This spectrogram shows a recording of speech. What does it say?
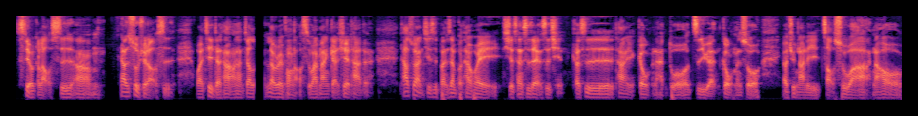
是有个老师，嗯，他是数学老师，我还记得他好像叫赖瑞峰老师，我还蛮感谢他的。他虽然其实本身不太会写程式这件事情，可是他也给我们很多资源，跟我们说要去哪里找书啊，然后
